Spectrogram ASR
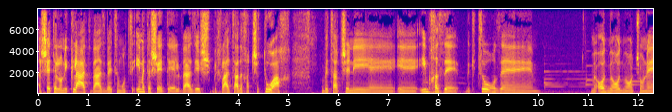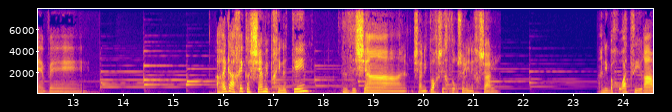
השתל לא נקלט, ואז בעצם מוציאים את השתל, ואז יש בכלל צד אחד שטוח, וצד שני אה, אה, עם חזה. בקיצור, זה מאוד מאוד מאוד שונה, ו... הרגע הכי קשה מבחינתי זה שה... שהניתוח שחזור שלי נכשל. אני בחורה צעירה,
